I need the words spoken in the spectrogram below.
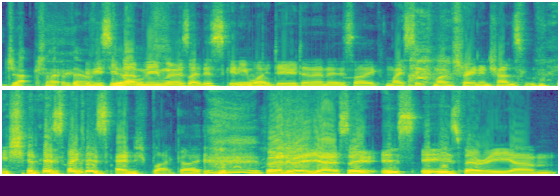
jacked out of their Have you seen that meme where it's like this skinny Yeah. white dude, and then it's like my six month training transformation? is like this hench black guy. But anyway, yeah. So it's it is very um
